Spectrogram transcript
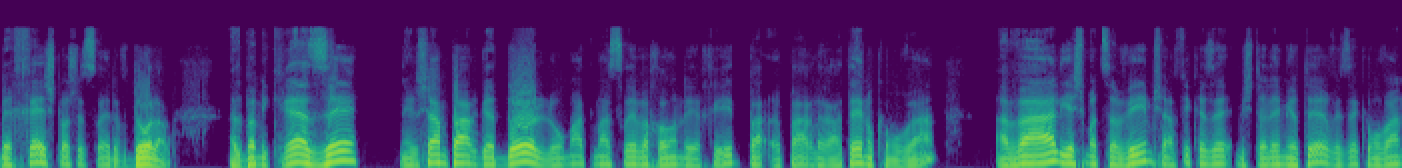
בכ-13,000 דולר. אז במקרה הזה נרשם פער גדול לעומת מס רווח ההון ליחיד, פער לרעתנו כמובן, אבל יש מצבים שהאפיק הזה משתלם יותר, וזה כמובן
